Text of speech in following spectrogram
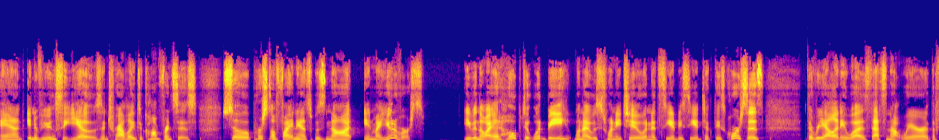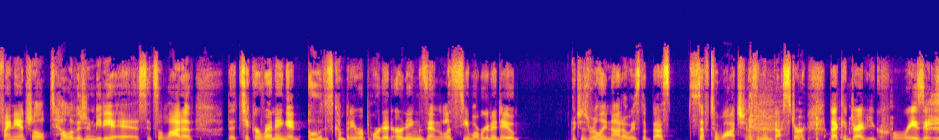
and interviewing CEOs and traveling to conferences. So personal finance was not in my universe even though I had hoped it would be when I was 22 and at CNBC and took these courses, the reality was that's not where the financial television media is. It's a lot of the ticker running and, oh, this company reported earnings and let's see what we're going to do, which is really not always the best stuff to watch as an investor. that can drive you crazy.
